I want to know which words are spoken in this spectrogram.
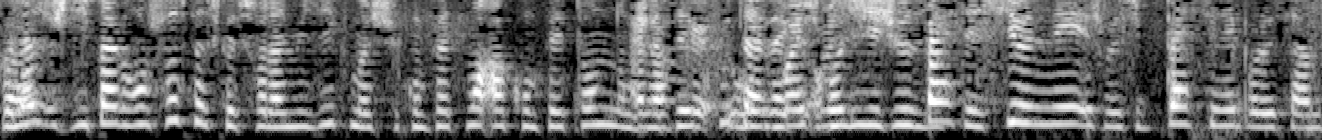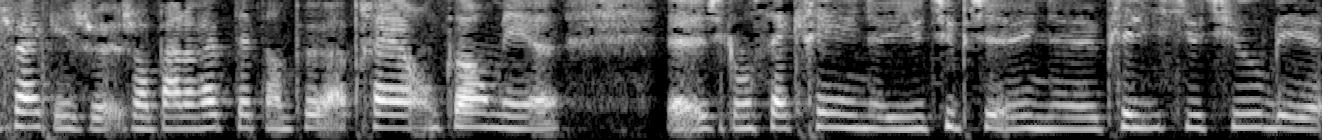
Voilà, je dis pas grand chose parce que sur la musique, moi je suis complètement incompétente, donc Alors je t'écoute avec moi, je me suis religiosité. passionnée, je me suis passionnée pour le soundtrack et je- j'en parlerai peut-être un peu après encore, mais euh, euh, j'ai commencé à créer une YouTube, une playlist YouTube et euh,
